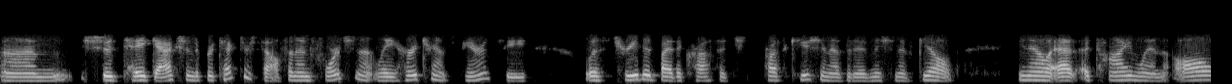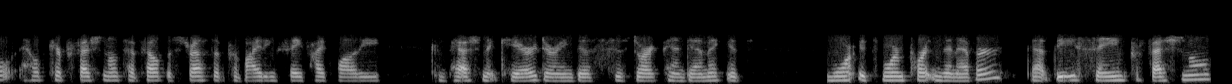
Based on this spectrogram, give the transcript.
um, should take action to protect herself. And unfortunately, her transparency was treated by the prosecution as an admission of guilt you know, at a time when all healthcare professionals have felt the stress of providing safe, high quality, compassionate care during this historic pandemic, it's more it's more important than ever that these same professionals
